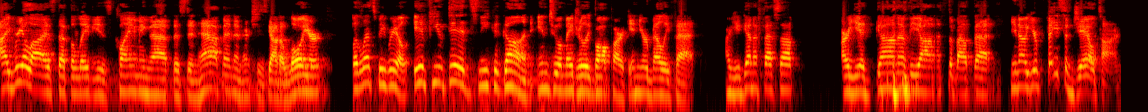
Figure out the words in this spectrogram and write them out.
I realize that the lady is claiming that this didn't happen and she's got a lawyer. But let's be real. If you did sneak a gun into a major league ballpark in your belly fat, are you going to fess up? Are you going to be honest about that? You know, you're facing jail time,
